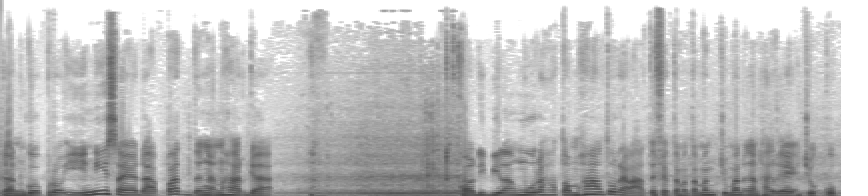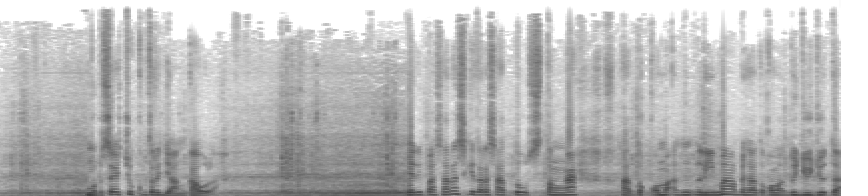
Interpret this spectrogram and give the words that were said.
Dan GoPro ini saya dapat dengan harga kalau dibilang murah atau mahal tuh relatif ya teman-teman. Cuma dengan harga yang cukup menurut saya cukup terjangkau lah. Jadi pasaran sekitar satu setengah 1,5 sampai 1,7 juta.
